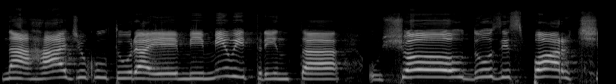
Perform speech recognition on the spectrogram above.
Na Rádio Cultura M 1030, o show dos esportes.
